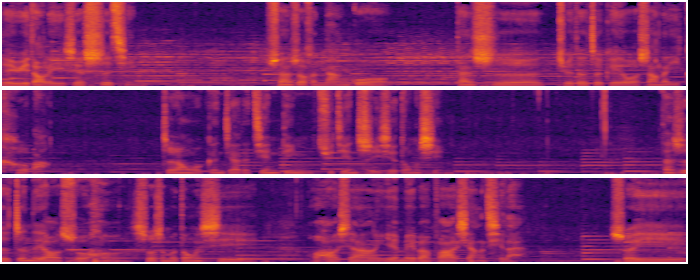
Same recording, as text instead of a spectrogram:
也遇到了一些事情，虽然说很难过，但是觉得这给我上了一课吧。这让我更加的坚定去坚持一些东西，但是真的要说 说什么东西，我好像也没办法想起来，所以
